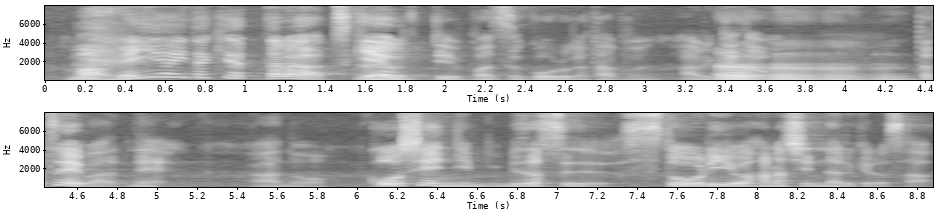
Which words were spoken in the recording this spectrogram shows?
まあ恋愛だけやったら付き合うっていうまずゴールが多分あるけど、例えばねあの甲子園に目指すストーリーは話になるけどさ、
